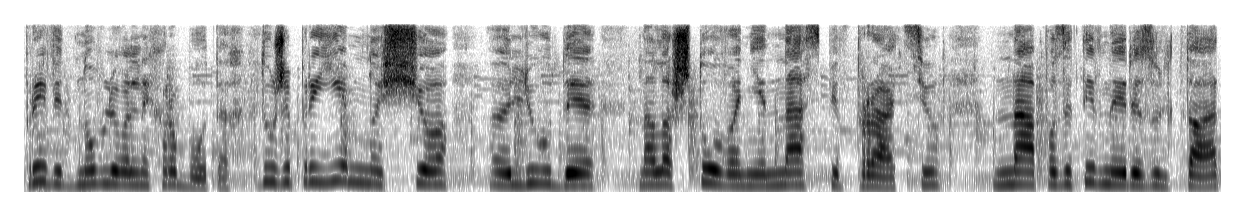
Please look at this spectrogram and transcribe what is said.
при відновлювальних роботах. Дуже приємно, що е, люди налаштовані на співпрацю, на позитивний результат,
